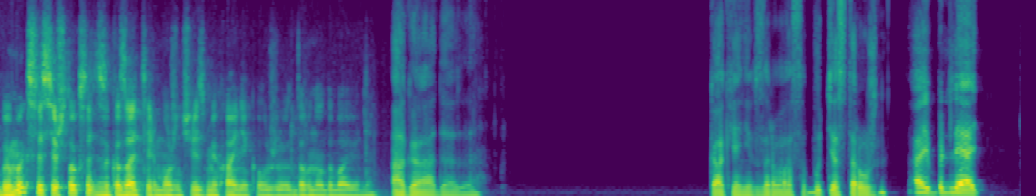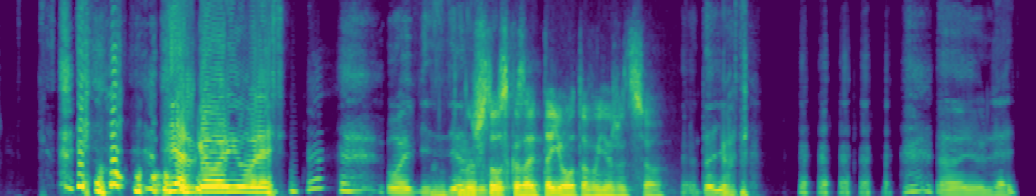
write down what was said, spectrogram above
BMX, если что, кстати, заказать теперь можно через механика, уже давно добавили. Ага, да, да. Как я не взорвался. Будьте осторожны. Ай, блядь. Я ж говорил, блядь. Ой, пиздец. Ну что сказать, Toyota выдержит все. Тойота. Ай, блядь.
